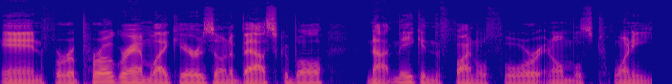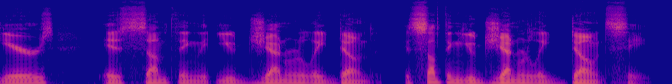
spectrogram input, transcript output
And for a program like Arizona basketball, not making the Final Four in almost 20 years is something that you generally don't is something you generally don't see.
